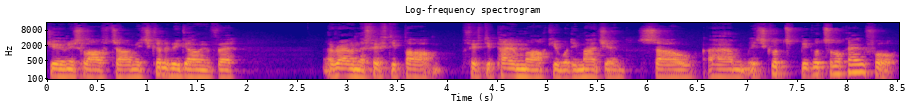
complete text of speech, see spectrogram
during its lifetime, it's going to be going for around the fifty part, fifty pound mark, you would imagine. So um, it's good to be good to look out for.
